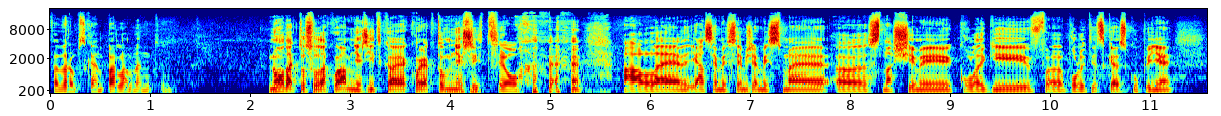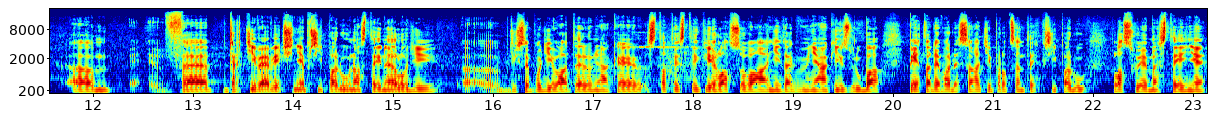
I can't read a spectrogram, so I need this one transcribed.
v Evropském parlamentu? No, tak to jsou taková měřítka, jako jak to měřit, jo. Ale já si myslím, že my jsme uh, s našimi kolegy v uh, politické skupině um, v drtivé většině případů na stejné lodi. Když se podíváte do nějaké statistiky hlasování, tak v nějakých zhruba 95% případů hlasujeme stejně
